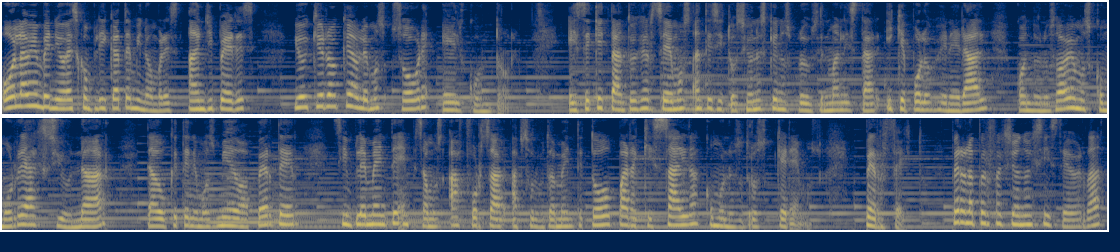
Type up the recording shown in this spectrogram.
Hola, bienvenido a Descomplícate, mi nombre es Angie Pérez y hoy quiero que hablemos sobre el control. Ese que tanto ejercemos ante situaciones que nos producen malestar y que por lo general, cuando no sabemos cómo reaccionar, dado que tenemos miedo a perder, simplemente empezamos a forzar absolutamente todo para que salga como nosotros queremos. Perfecto. Pero la perfección no existe, ¿verdad?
